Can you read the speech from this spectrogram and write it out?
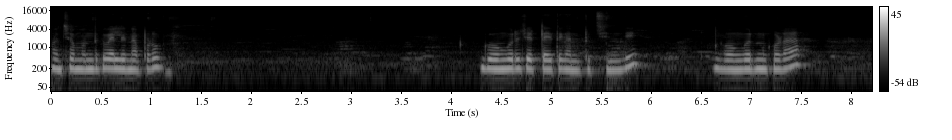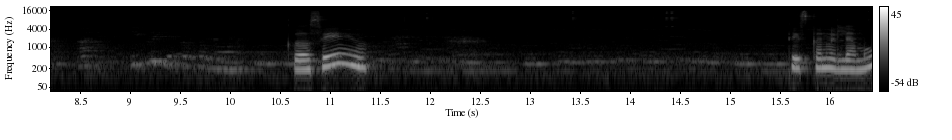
కొంచెం ముందుకు వెళ్ళినప్పుడు గోంగూర చెట్టు అయితే కనిపించింది. గోంగూరను కూడా కోసి తీసుకొని వెళ్ళాము.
